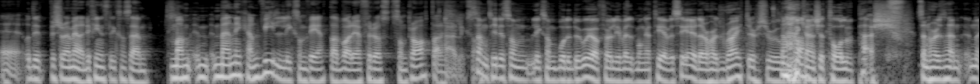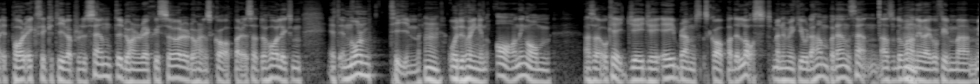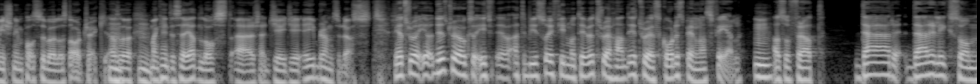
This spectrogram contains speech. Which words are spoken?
Eh, och det förstår du vad jag menar? Det finns liksom så här, man, människan vill liksom veta vad det är för röst som pratar här. Liksom. Samtidigt som liksom både du och jag följer väldigt många tv-serier där du har ett writers room med kanske 12 pers. Sen har du ett par exekutiva producenter, du har en regissör och du har en skapare. Så att du har liksom ett enormt team och du har ingen aning om Alltså okej, JJ Abrams skapade Lost, men hur mycket gjorde han på den sen? Alltså då var han iväg och filmade Mission Impossible och Star Trek. Alltså, Man kan inte säga att Lost är JJ Abrams röst. Men jag tror, det tror jag också, att det blir så i film och tv, tror jag, han- det tror jag är skådespelarnas fel. Alltså för att där, där är liksom,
